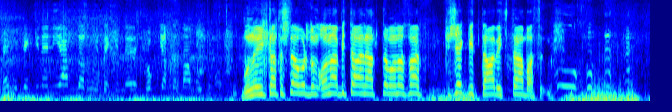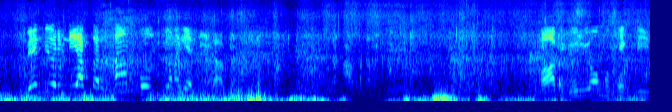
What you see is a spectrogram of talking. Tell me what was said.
Sen ötekine niye atladın ötekilere? Çok yakından vurdun onu. Bunu ilk atışta vurdum. Ona bir tane attım. Ondan sonra fişek bitti abi. iki tane basıkmış. Ben diyorum niye atladın? Tam pozisyona geldiydi abi. om och häck ny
